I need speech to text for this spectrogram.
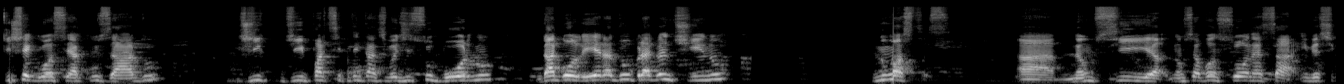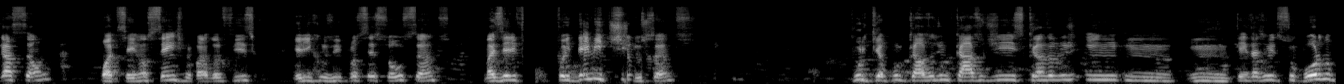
que chegou a ser acusado de, de participar tentativa de suborno da goleira do Bragantino no Costas. Ah, não, se, não se avançou nessa investigação, pode ser inocente, preparador físico. Ele, inclusive, processou o Santos, mas ele foi demitido do Santos porque por causa de um caso de escândalo em, em, em tentativa de suborno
